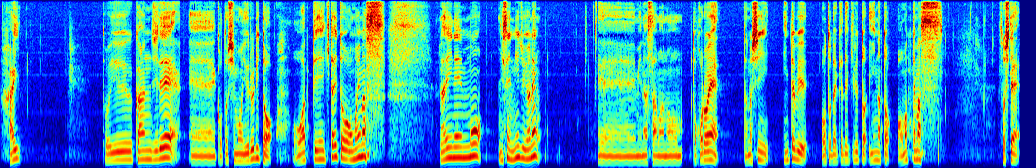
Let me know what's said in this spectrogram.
はいという感じで、えー、今年もゆるりと終わっていきたいと思います。来年も2024年、えー皆様のところへ楽しいインタビューお届けできるといいなと思ってます。そして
